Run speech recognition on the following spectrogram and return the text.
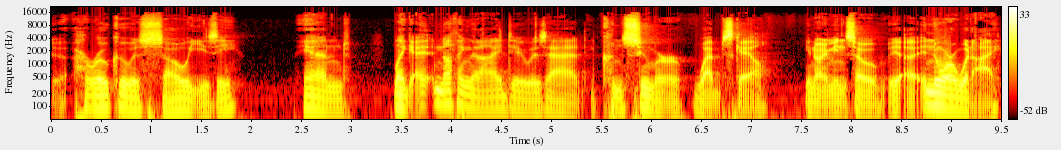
Heroku is so easy, and like eh, nothing that I do is at consumer web scale. You know what I mean? So, uh, nor would I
